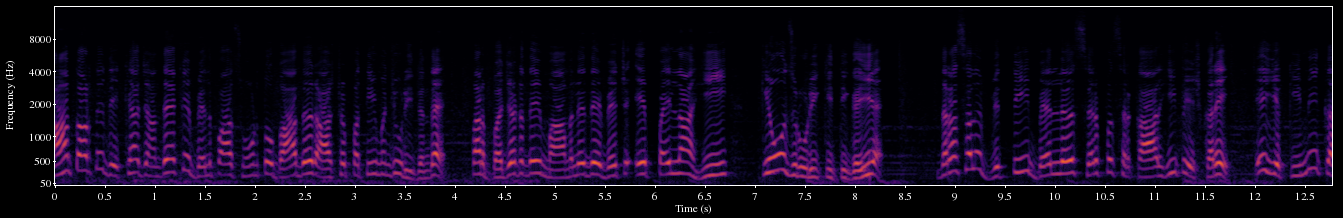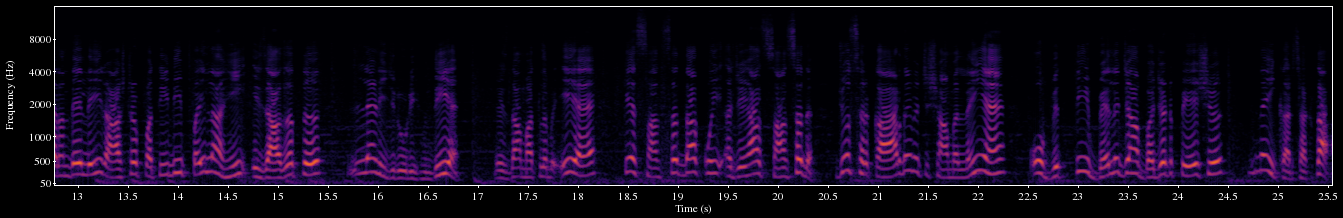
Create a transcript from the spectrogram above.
ਆਮ ਤੌਰ ਤੇ ਦੇਖਿਆ ਜਾਂਦਾ ਹੈ ਕਿ ਬਿੱਲ ਪਾਸ ਹੋਣ ਤੋਂ ਬਾਅਦ ਰਾਸ਼ਟਰਪਤੀ ਮਨਜ਼ੂਰੀ ਦਿੰਦਾ ਹੈ, ਪਰ ਬਜਟ ਦੇ ਮਾਮਲੇ ਦੇ ਵਿੱਚ ਇਹ ਪਹਿਲਾਂ ਹੀ ਕਿਉਂ ਜ਼ਰੂਰੀ ਕੀਤੀ ਗਈ ਹੈ? ਦਰਅਸਲ ਵਿੱਤੀ ਬਿੱਲ ਸਿਰਫ ਸਰਕਾਰ ਹੀ ਪੇਸ਼ ਕਰੇ। ਇਹ ਯਕੀਨੀ ਕਰਨ ਦੇ ਲਈ ਰਾਸ਼ਟਰਪਤੀ ਦੀ ਪਹਿਲਾਂ ਹੀ ਇਜਾਜ਼ਤ ਲੈਣੀ ਜ਼ਰੂਰੀ ਹੁੰਦੀ ਹੈ। ਇਸ ਦਾ ਮਤਲਬ ਇਹ ਹੈ ਕਿ ਸੰਸਦ ਦਾ ਕੋਈ ਅਜਿਹਾ ਸੰਸਦ ਜੋ ਸਰਕਾਰ ਦੇ ਵਿੱਚ ਸ਼ਾਮਲ ਨਹੀਂ ਹੈ, ਉਹ ਵਿੱਤੀ ਬਿੱਲ ਜਾਂ ਬਜਟ ਪੇਸ਼ ਨਹੀਂ ਕਰ ਸਕਦਾ।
